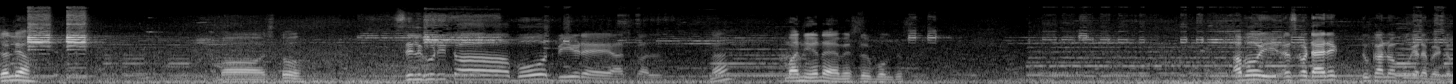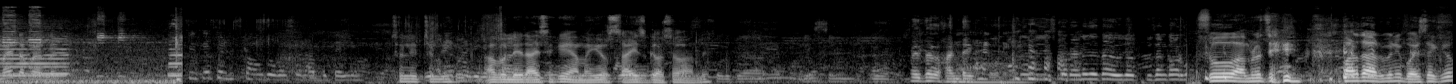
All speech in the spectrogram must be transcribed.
जलिया। बस तो। सिलगढी त बहुत भिड है आजकल। ना? मानिए ना हम यसो बोल्दैछु। अब यसको डाइरेक्ट दुकानमा पुगेर भेटौँ है तपाईँहरूलाई। चलिए चलिए। अब लिएर आइसक्यो हाम्रो यो साइज गर्छ हामीले सो हाम्रो चाहिँ पर्दाहरू पनि भइसक्यो।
